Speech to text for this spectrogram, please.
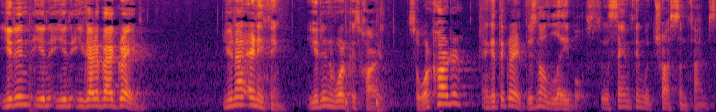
You didn't, you, you, you got a bad grade. You're not anything. You didn't work as hard. So work harder and get the grade. There's no labels. So the same thing with trust sometimes.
